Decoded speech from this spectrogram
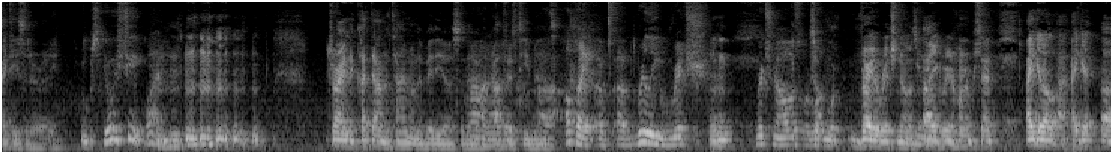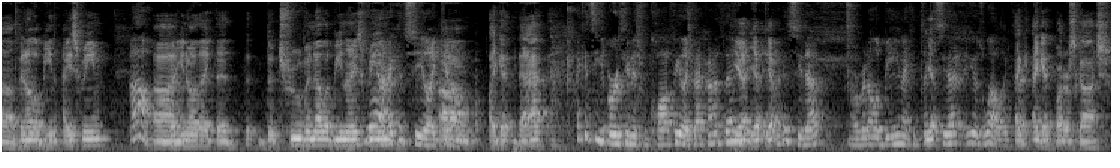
I tasted it already. Oops. You always cheat. Why? Trying to cut down the time on the video so they're Oh, about happens. 15 minutes. Uh, I'll tell you, a, a really rich, Mhm. rich nose. With So, lo- very rich nose. You know. I agree 100%. I get a I get uh, vanilla bean ice cream. oh, Uh, okay. You know, like the, the the true vanilla bean ice cream. yeah, I could see like you know, um, I get that. I could see earthiness from coffee, like that kind of thing. Yeah, yeah, yeah. I could see that. Or vanilla bean, I could, I could Yep. see that as well. Like I, that. I get butterscotch.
